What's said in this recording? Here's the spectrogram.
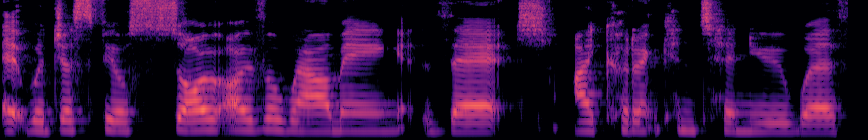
It would just feel so overwhelming that I couldn't continue with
